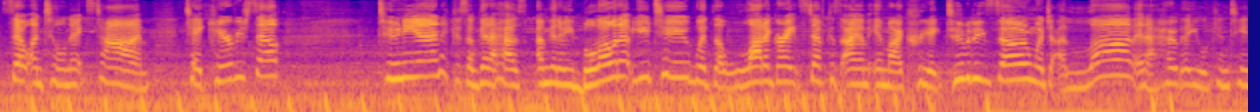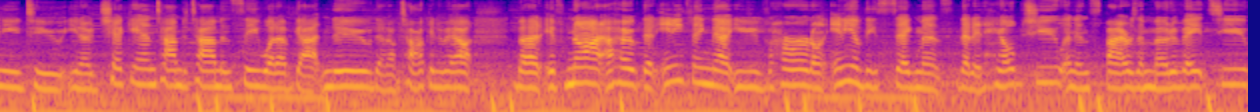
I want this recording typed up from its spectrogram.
So until next time, take care of yourself. Tune in because I'm gonna have I'm gonna be blowing up YouTube with a lot of great stuff because I am in my creativity zone, which I love, and I hope that you will continue to you know check in time to time and see what I've got new that I'm talking about but if not, I hope that anything that you've heard on any of these segments, that it helps you and inspires and motivates you,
